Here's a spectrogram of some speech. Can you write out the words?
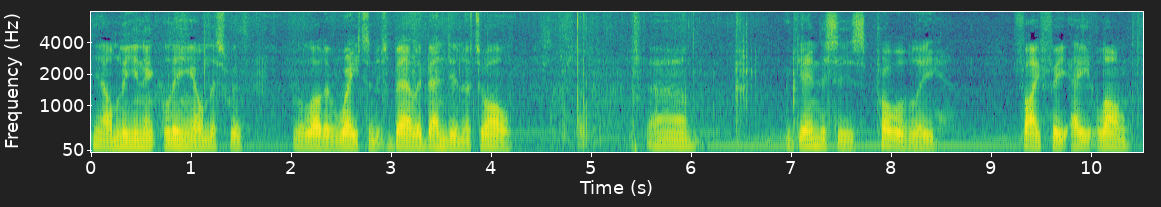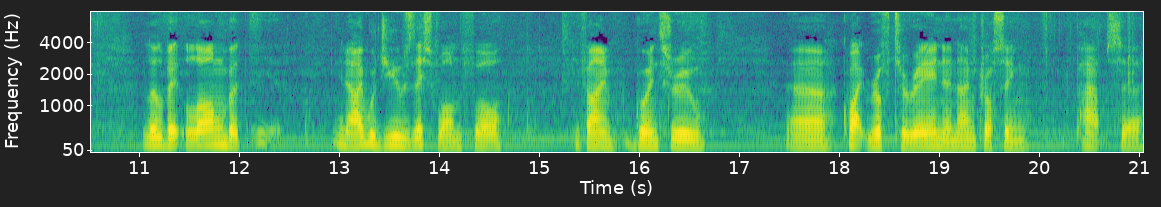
you know I'm leaning, leaning on this with, a lot of weight and it's barely bending at all. Um, again this is probably five feet eight long. A little bit long but you know I would use this one for if I'm going through uh, quite rough terrain and I'm crossing perhaps uh,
